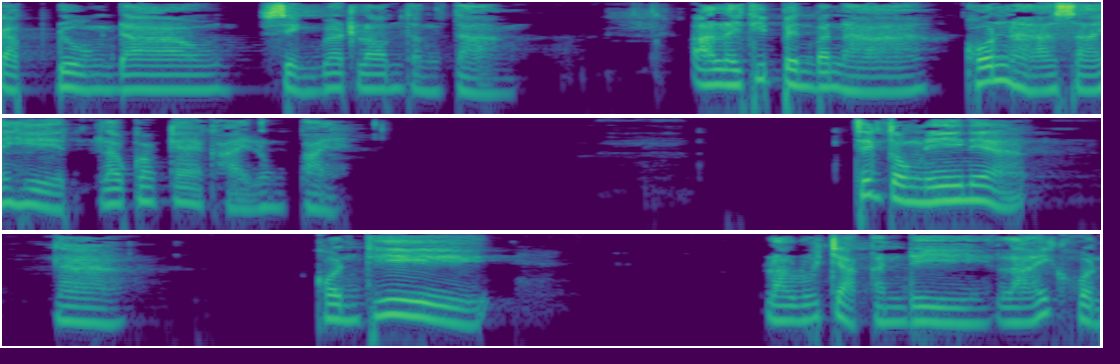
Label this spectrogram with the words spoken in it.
กับดวงดาว สิ่งแวดล้อมต่างๆ อะไรที่เป็นปัญหาค้นหาสาเหตุแล้วก็แก้ไขลงไป ซึ่งตรงนี้เนี่ยนะคนที่เรารู้จักกันดีหลายคน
